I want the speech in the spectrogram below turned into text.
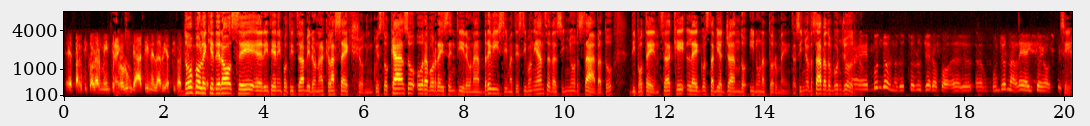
eh, particolarmente Ecco. prolungati nella riattivazione. Dopo le chiederò se eh, ritiene ipotizzabile una class action in questo caso. Ora vorrei sentire una brevissima testimonianza dal signor Sabato di Potenza che leggo sta viaggiando in una tormenta. Signor Sabato, buongiorno. Eh, buongiorno dottor Ruggero Po, eh, eh, buongiorno a lei e ai suoi ospiti. Sì.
